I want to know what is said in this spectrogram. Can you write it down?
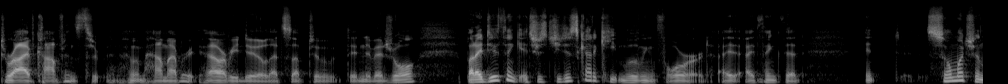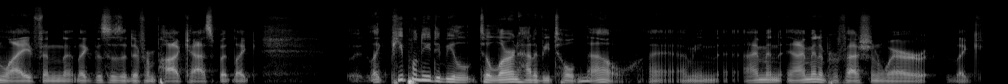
derive confidence through whom- however however you do. That's up to the individual. But I do think it's just you just got to keep moving forward. I, I think that it so much in life, and like this is a different podcast, but like like people need to be to learn how to be told no. I, I mean, I'm in I'm in a profession where like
